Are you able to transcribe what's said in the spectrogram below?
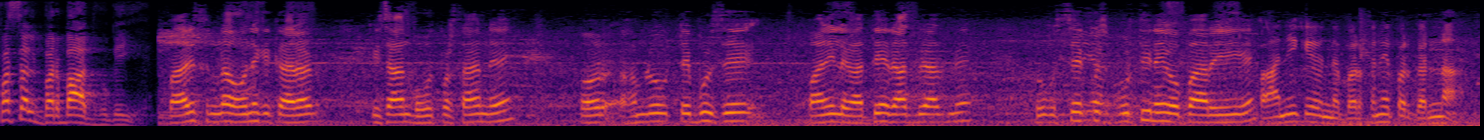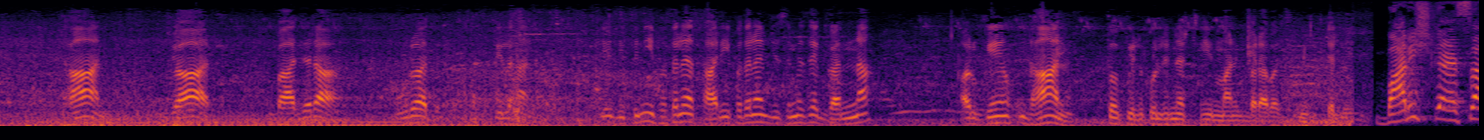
फ़सल बर्बाद हो गई है। बारिश न होने के कारण किसान बहुत परेशान है और हम लोग टेबुल से पानी लगाते हैं रात बिरात में तो उससे कुछ पूर्ति नहीं हो पा रही है। पानी के बरसने पर गन्ना धान ज्वार बाजरा उड़द तिलहन। ये जितनी फ़सलें, सारी फ़सलें, जिसमें से गन्ना और गेहूँ, धान तो बिल्कुल ही नष्ट मान बराबर बारिश का ऐसा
